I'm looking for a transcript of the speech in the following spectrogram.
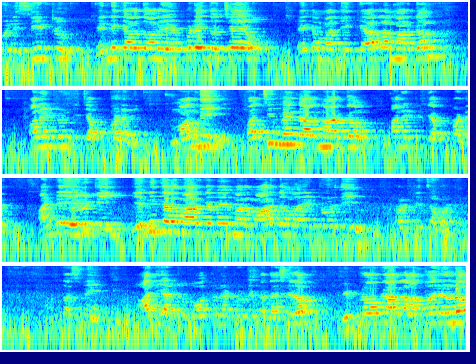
కొన్ని సీట్లు ఎన్నికల ద్వారా ఎప్పుడైతే వచ్చాయో ఇక మంది కేరళ మార్గం అనేటువంటి చెప్పబడది. మంది పశ్చిమ బెంగాల్ మార్గం అనేటువంటి చెప్పబడది. అంటే ఏమిటి? ఎన్నికల మార్గమే మన మార్గం అనేటువంటిది ప్రకటించబడింది. అందుకోసమే అది అటు పోతున్నటువంటి ఒక దశలో విప్లవకారుల ఆధ్వర్యంలో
